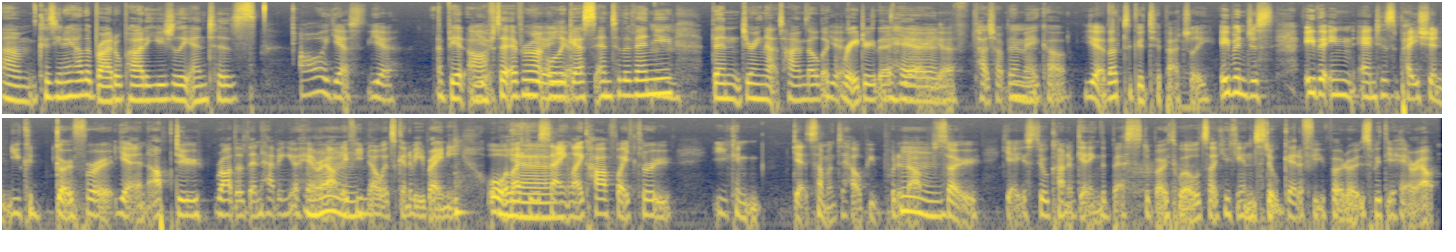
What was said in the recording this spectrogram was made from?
Mm. because you know how the bridal party usually enters Oh, yes. Yeah. A bit Yeah. after everyone, Yeah, all the guests enter the venue. Mhm. Then during that time, they'll like redo their hair Yeah, and touch up their Mm. makeup. Yeah, that's a good tip actually. Even just either in anticipation, you could go for yeah an updo rather than having your hair out if Mm. you know it's going to be rainy, or like you were saying, like halfway through, you can get someone to help you put it up. Mm. So yeah, you're still kind of getting the best of both worlds. Like you can still get a few photos with your hair out,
